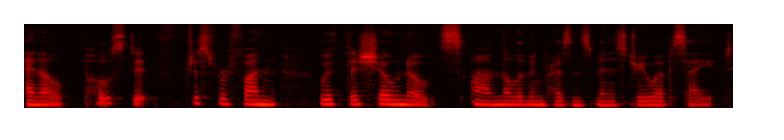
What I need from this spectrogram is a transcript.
and I'll post it just for fun with the show notes on the Living Presence Ministry website.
